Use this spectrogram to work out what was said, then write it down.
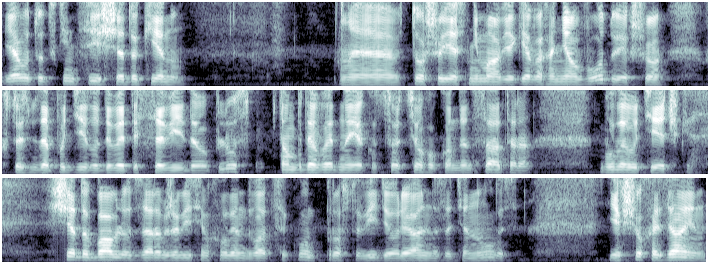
я отут в кінці ще докину е, то, що я знімав, як я виганяв воду, якщо хтось буде по ділу дивитися відео. Плюс там буде видно, як оцього цього конденсатора були утечки. Ще добавлю, зараз вже 8 хвилин 20 секунд, просто відео реально затягнулося. Якщо хазяїн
